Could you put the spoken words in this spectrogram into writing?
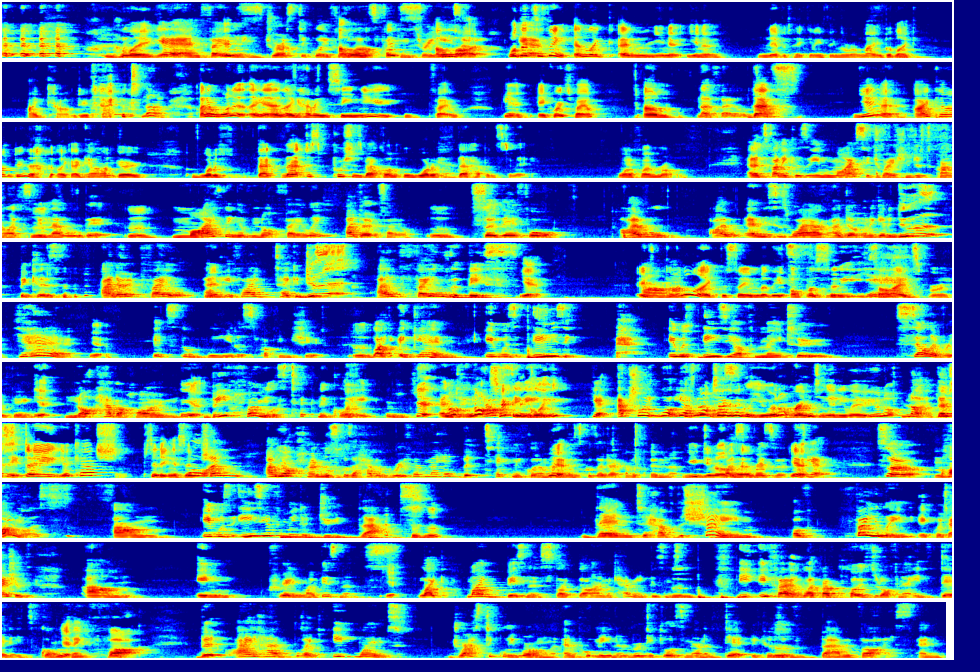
Like, Yeah, and failing drastically for the last fucking three a years. lot. of it. Well, that's the thing, and like, and you know, you know, never take anything the wrong way, but like, I can't do that. No. I don't want it. And like, having seen you fail, you know, air quotes fail, um, No, fail. that's yeah, I can't do that. Like, I can't go. What if that that just pushes back on? What if Yeah. that happens to me? What if I'm wrong? And it's funny because in my situation, just to kind of like spin Mm. that a little bit, Mm, my thing of not failing, I don't fail. mm, So therefore, I will. I and this is why I, I don't want to get into because I don't fail, and Yeah. if I take a, I've failed at this. Yeah. It's Um, kind of like the same but the opposite we- yeah. sides for it. Yeah, Yeah. it's the weirdest fucking shit. Mm. Like again, it was easy. It was easier for me to sell everything, Yeah. not have a home, Yeah. be homeless technically. Yeah, And not, do not technically. sitting. Yeah, actually, well, yeah, It's not technically you. You're not renting anywhere. You're not. No, that's you it. stay. You're couch sitting essentially. Well, I'm I'm not homeless because I have a roof over my head, but technically I'm homeless because I don't have a permanent you do not place have of residence. Yeah. yeah. So I'm homeless. Um, it was easier for me to do that Mhm. than to have the shame of failing, in quotations, um, in creating my business. Yeah. Like my business, like the I'm Academy business, Mm. it, it failed. Like I've closed it off now. It's dead. It's gone. Yeah. Thank fuck. But I had like it went drastically wrong and put me in a ridiculous amount of debt because Mm. of bad advice and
